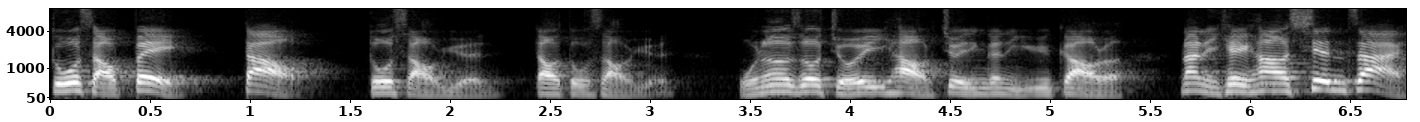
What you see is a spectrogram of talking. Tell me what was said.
多少倍到。多少元到多少元？我那个时候九月一号就已经跟你预告了。那你可以看到现在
